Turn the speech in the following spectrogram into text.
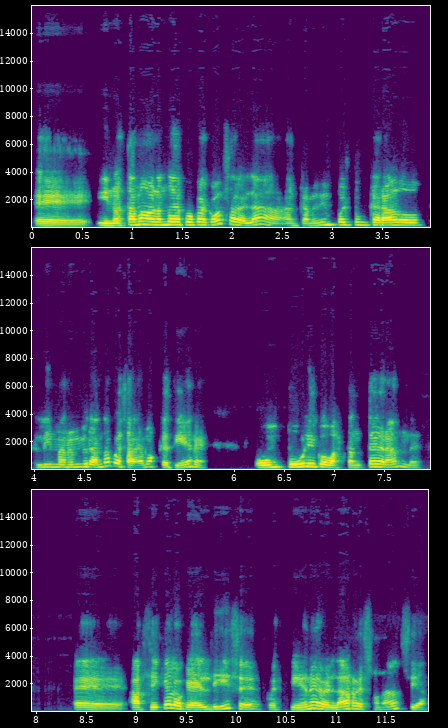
Eh, y no estamos hablando de poca cosa, ¿verdad? Aunque a mí me importa un carajo Lin Manuel Miranda, pues sabemos que tiene un público bastante grande. Eh, así que lo que él dice, pues tiene, ¿verdad?, resonancia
